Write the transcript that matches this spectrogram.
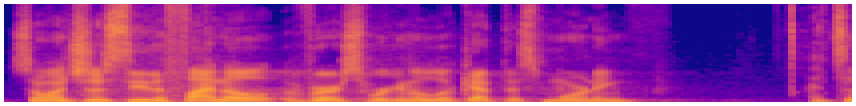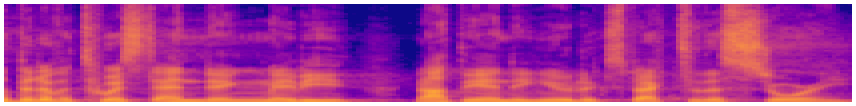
So I want you to see the final verse we're going to look at this morning. It's a bit of a twist ending, maybe not the ending you would expect to this story.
